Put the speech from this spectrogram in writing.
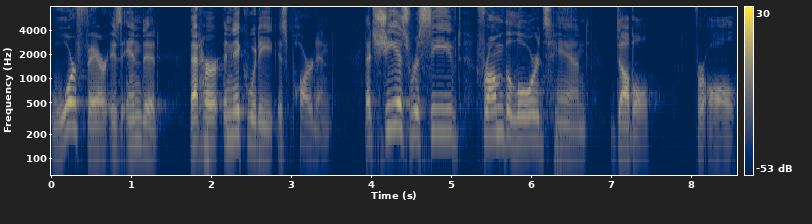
warfare is ended, that her iniquity is pardoned, that she has received from the Lord's hand double for all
